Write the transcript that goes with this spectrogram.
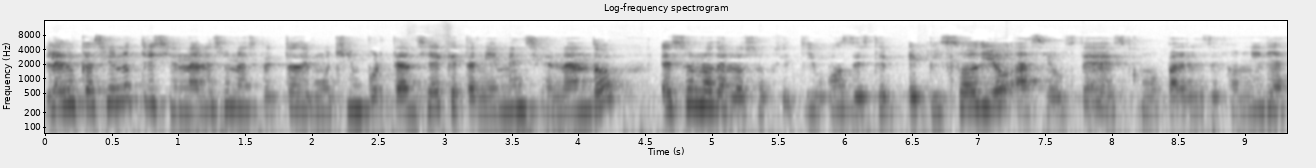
La educación nutricional es un aspecto de mucha importancia que también mencionando es uno de los objetivos de este episodio hacia ustedes como padres de familia.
